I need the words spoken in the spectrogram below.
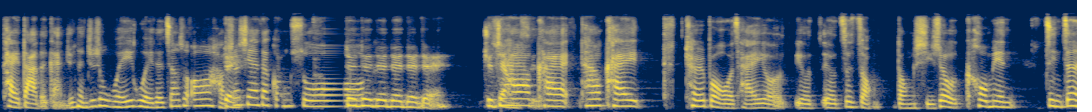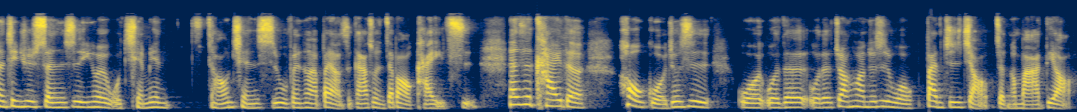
太大的感觉，可能就是微微的知道说哦，好像现在在宫缩。对对对对对对，就这样。他要开，他要开。Turbo 我才有有有这种东西，所以我后面进真的进去生，是因为我前面好像前十五分钟还半小时跟他说，你再帮我开一次，但是开的后果就是我我的我的状况就是我半只脚整个麻掉，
